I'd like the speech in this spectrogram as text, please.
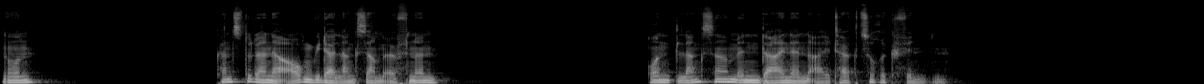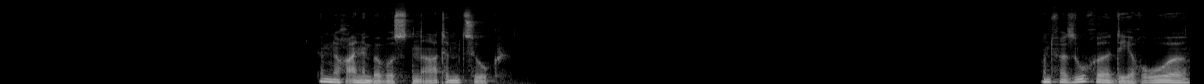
Nun kannst du deine Augen wieder langsam öffnen und langsam in deinen Alltag zurückfinden. Nimm noch einen bewussten Atemzug. Und versuche die Ruhe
